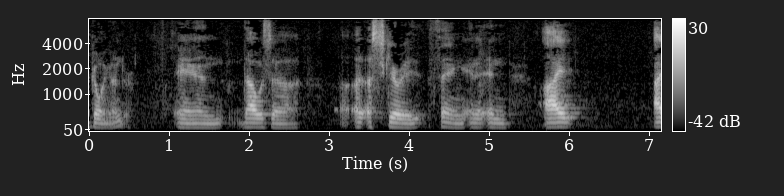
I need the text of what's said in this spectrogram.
going under. And that was a, a, a scary thing. And, and I, I,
